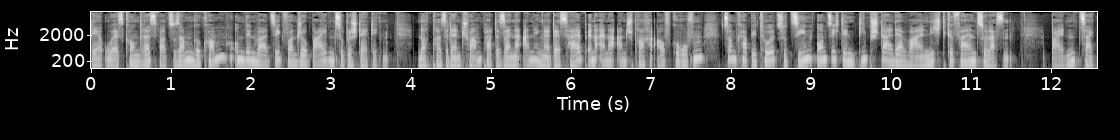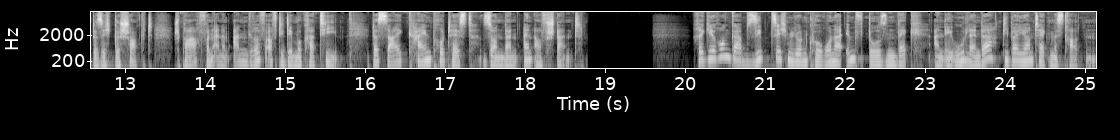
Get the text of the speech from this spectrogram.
Der US-Kongress war zusammengekommen, um den Wahlsieg von Joe Biden zu bestätigen. Noch Präsident Trump hatte seine Anhänger deshalb in einer Ansprache aufgerufen, zum Kapitol zu ziehen und sich den Diebstahl der Wahl nicht gefallen zu lassen. Biden zeigte sich geschockt, sprach von einem Angriff auf die Demokratie. Das sei kein Protest, sondern ein Aufstand. Regierung gab 70 Millionen Corona-Impfdosen weg an EU-Länder, die BioNTech misstrauten.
